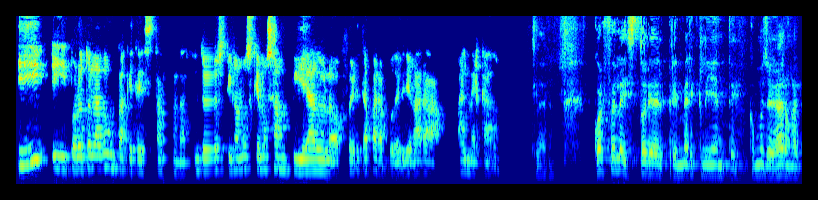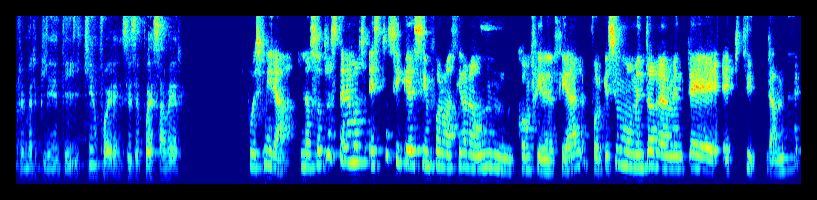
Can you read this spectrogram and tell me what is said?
y, y, por otro lado un paquete estándar. Entonces, digamos que hemos ampliado la oferta para poder llegar a, al mercado. Claro. ¿Cuál fue la historia del primer cliente? ¿Cómo llegaron al primer cliente y quién fue, si se puede saber? Pues mira, nosotros tenemos, esto sí que es información aún confidencial, porque es un momento realmente excitante,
